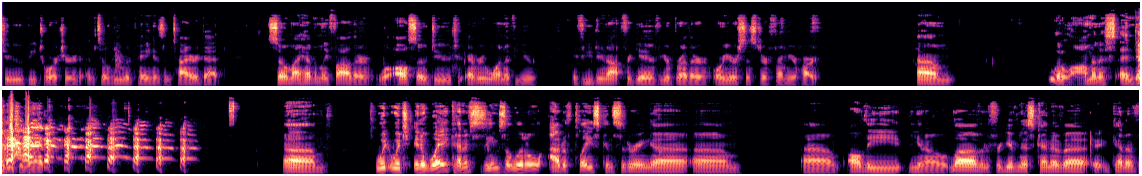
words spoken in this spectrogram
to be tortured until he would pay his entire debt. So my heavenly Father will also do to every one of you if you do not forgive your brother or your sister from your heart. Um, A little ominous ending to that. um, which, which, in a way, kind of seems a little out of place considering uh, um, uh, all the you know love and forgiveness kind of uh, kind of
